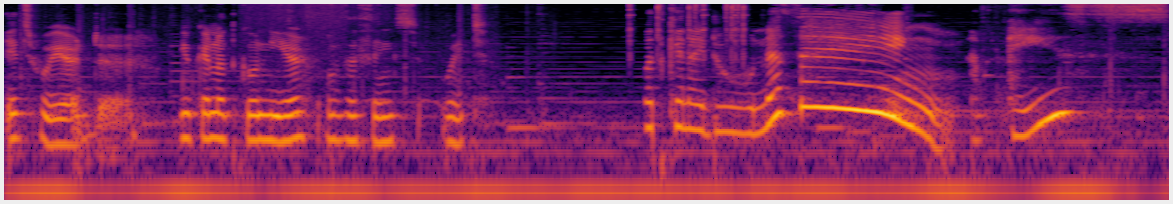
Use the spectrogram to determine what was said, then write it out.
It's weird. Uh, you cannot go near of the things. Wait. What can I do? Nothing. A maze?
